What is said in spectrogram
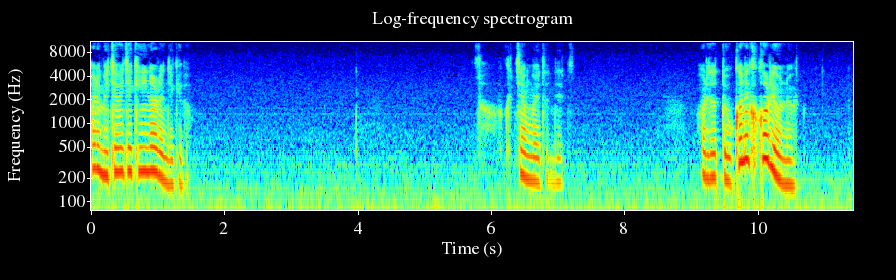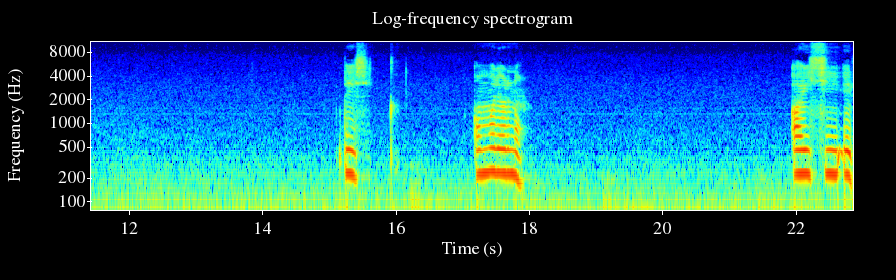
あれめちゃめちゃ気になるんだけど。さあ福ちゃんが言ったやつ。あれだってお金かかるよねベーシックあんまりあれな。ICL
